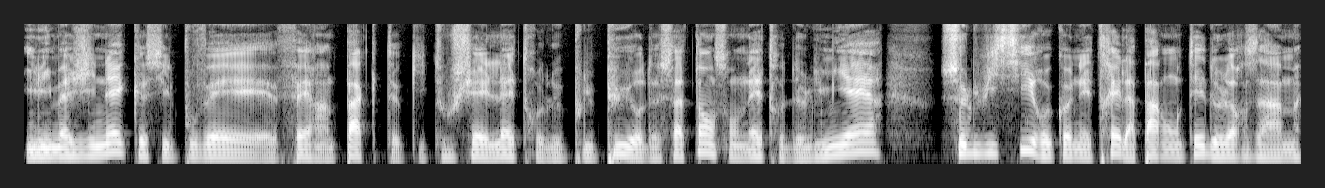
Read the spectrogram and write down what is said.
Il imaginait que s'il pouvait faire un pacte qui touchait l'être le plus pur de Satan, son être de lumière, celui-ci reconnaîtrait la parenté de leurs âmes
